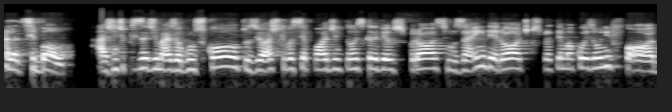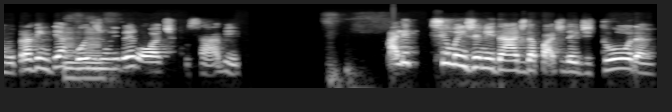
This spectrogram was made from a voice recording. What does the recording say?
ela disse: Bom, a gente precisa de mais alguns contos, e eu acho que você pode então escrever os próximos, ainda eróticos, para ter uma coisa uniforme, para vender a uhum. coisa de um livro erótico, sabe? Ali tinha uma ingenuidade da parte da editora,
